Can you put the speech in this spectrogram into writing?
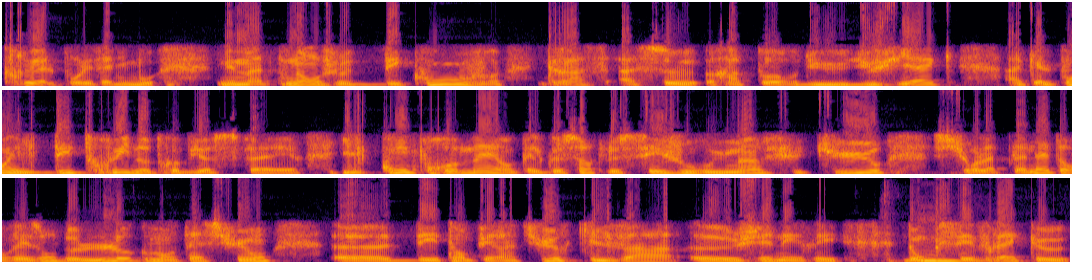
cruel pour les animaux. Mais maintenant, je découvre, grâce à ce rapport du, du GIEC, à quel point il détruit notre biosphère. Il compromet en quelque sorte le séjour humain futur sur la planète en raison de l'augmentation euh, des températures qu'il va euh, générer. Donc Mm. c'est vrai que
